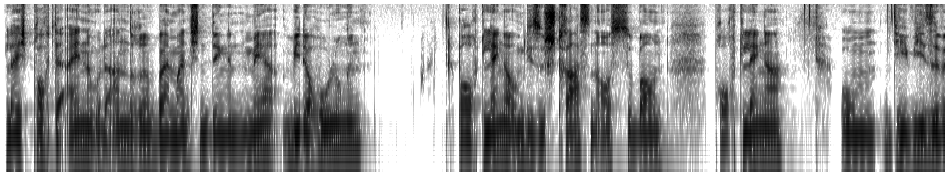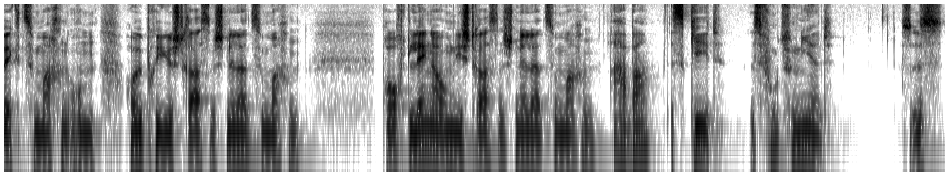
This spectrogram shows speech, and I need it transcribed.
Vielleicht braucht der eine oder andere bei manchen Dingen mehr Wiederholungen, braucht länger, um diese Straßen auszubauen, braucht länger, um die Wiese wegzumachen, um holprige Straßen schneller zu machen, braucht länger, um die Straßen schneller zu machen, aber es geht, es funktioniert. Es ist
